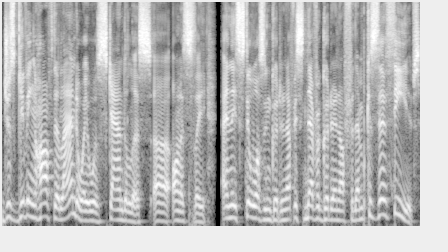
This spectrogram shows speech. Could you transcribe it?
just giving half their land away was scandalous, uh, honestly. And it still wasn't good enough. It's never good enough for them because they're thieves.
